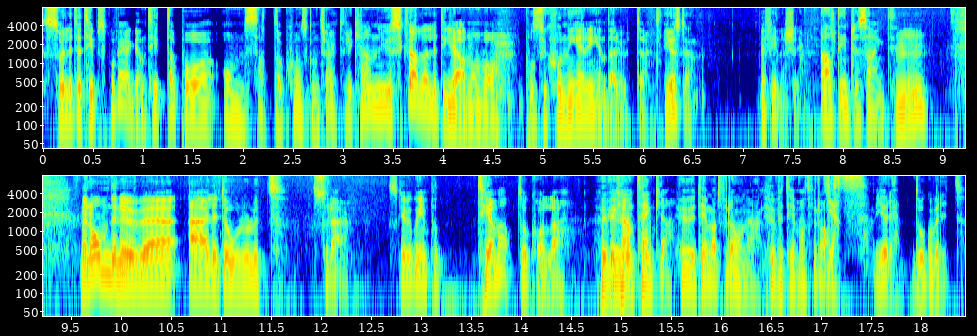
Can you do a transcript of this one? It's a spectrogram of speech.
så lite tips på vägen, titta på omsatta optionskontrakt. För det kan ju skvallra lite grann om vad positioneringen där ute Just det. befinner sig. Allt intressant. Mm. Men om det nu eh, är lite oroligt sådär, ska vi gå in på temat och kolla hur Huvud, vi kan tänka? Huvudtemat för dagen ja. Huvudtemat för dagen. Yes, vi gör det. Då går vi dit.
